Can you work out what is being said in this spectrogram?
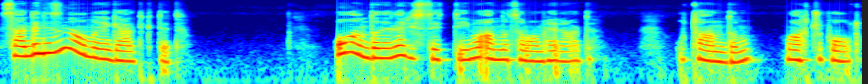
Senden izin almaya geldik dedi. O anda neler hissettiğimi anlatamam herhalde. Utandım, mahcup oldum.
